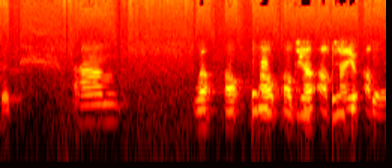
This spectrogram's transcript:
But um, well, I'll, I'll, I'll, tell, I'll tell you. I'll,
